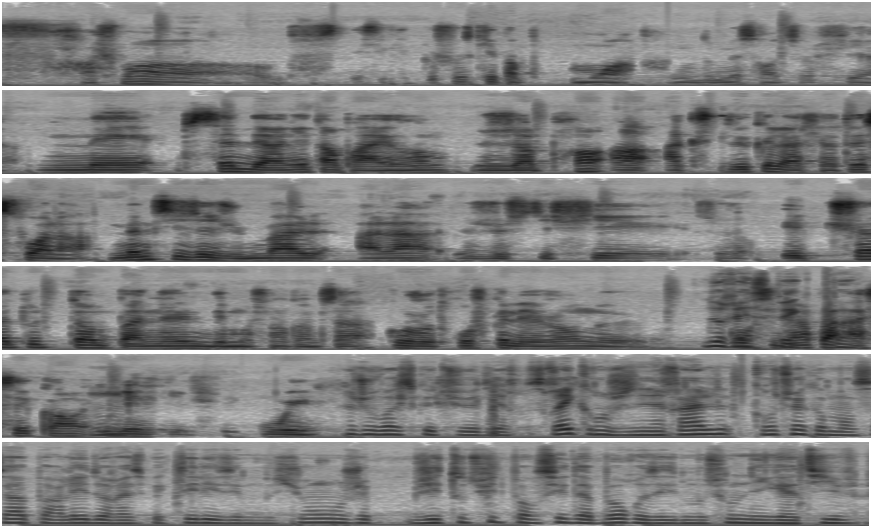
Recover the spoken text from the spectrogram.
franchement, c'est quelque chose qui est pas pour moi de me sentir fier. Mais ces derniers temps, par exemple, j'apprends à accepter que la fierté soit là, même si j'ai du mal à la justifier. Et tu as tout un panel d'émotions comme ça que je trouve que les gens ne, ne considèrent pas, assez quand ils mm. les vivent. Oui. Je vois ce que tu veux dire. C'est vrai qu'en général, quand tu as commencé à parler de respecter les émotions, j'ai j'ai tout de suite pensé d'abord aux émotions négatives,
